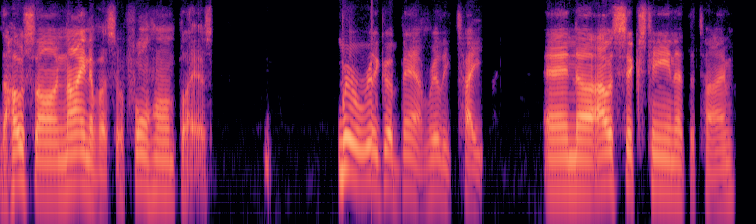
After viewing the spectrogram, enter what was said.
The whole song, nine of us, were full horn players. We were a really good band, really tight. And uh, I was 16 at the time.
